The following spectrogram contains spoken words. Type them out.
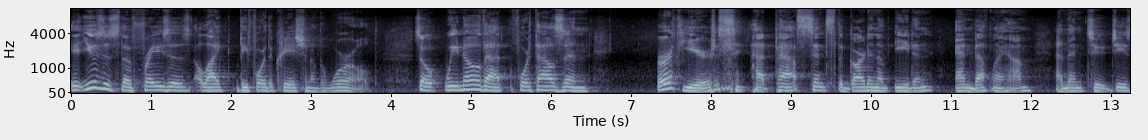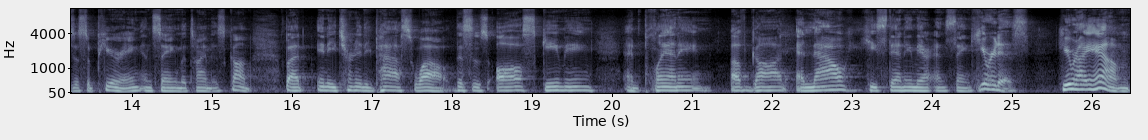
it uses the phrases like before the creation of the world. So we know that 4,000 earth years had passed since the Garden of Eden and Bethlehem and then to Jesus appearing and saying, The time has come. But in eternity past, wow, this is all scheming and planning of God. And now he's standing there and saying, Here it is. Here I am.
